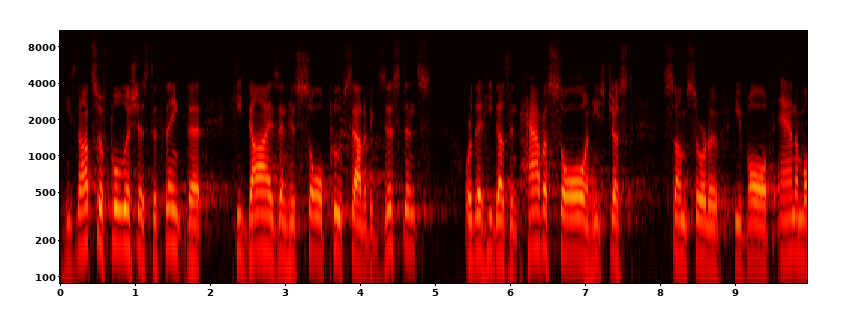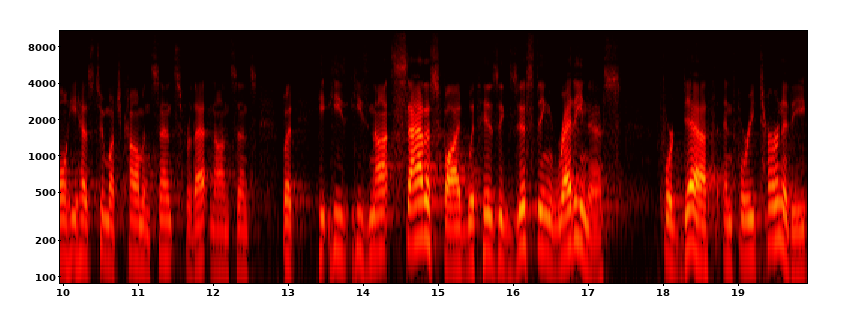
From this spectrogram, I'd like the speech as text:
He's not so foolish as to think that he dies and his soul poofs out of existence, or that he doesn't have a soul and he's just some sort of evolved animal. He has too much common sense for that nonsense. But he, he, he's not satisfied with his existing readiness for death and for eternity.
